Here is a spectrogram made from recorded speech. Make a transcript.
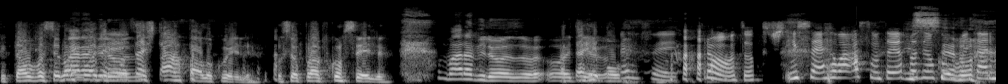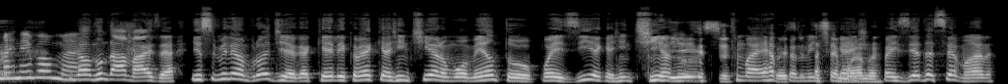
Então você não pode contestar, Paulo Coelho, o seu próprio conselho. Maravilhoso, ô Até Diego. Perfeito. Pronto. Encerra o assunto. Eu ia fazer Encerrou. um comentário, mas nem vou mais. Não, não dá mais, é. Isso me lembrou, Diego, aquele. Como é que a gente tinha no momento poesia que a gente tinha no, Isso. numa época Poesia no da Midcast? semana. Poesia da semana.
